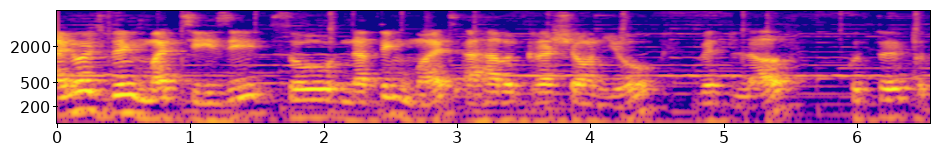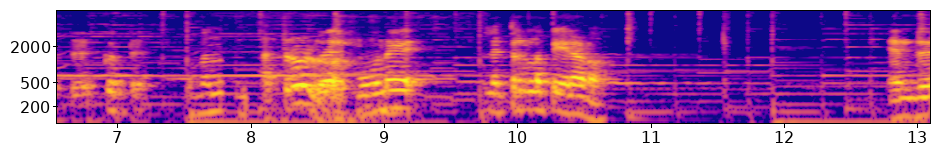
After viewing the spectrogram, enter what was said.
I know it's being much cheesy, so nothing much. I have a crush on you with love. കുത്ത് കുത്ത് കുത്ത്. അത്രേ ഉള്ളൂ. മൂന്ന് ലെറ്റർ ഉള്ള പേരാണോ? എന്ത്?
